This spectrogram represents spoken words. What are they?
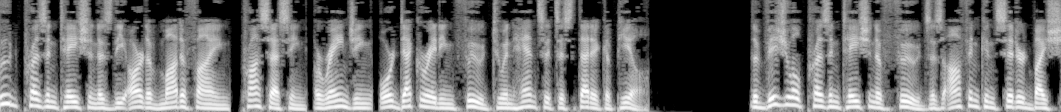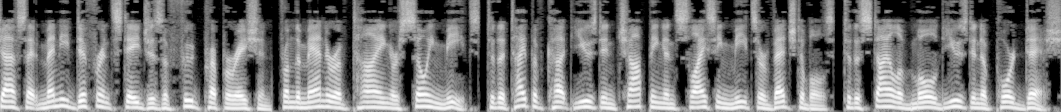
Food presentation is the art of modifying, processing, arranging, or decorating food to enhance its aesthetic appeal. The visual presentation of foods is often considered by chefs at many different stages of food preparation, from the manner of tying or sewing meats, to the type of cut used in chopping and slicing meats or vegetables, to the style of mold used in a poured dish.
